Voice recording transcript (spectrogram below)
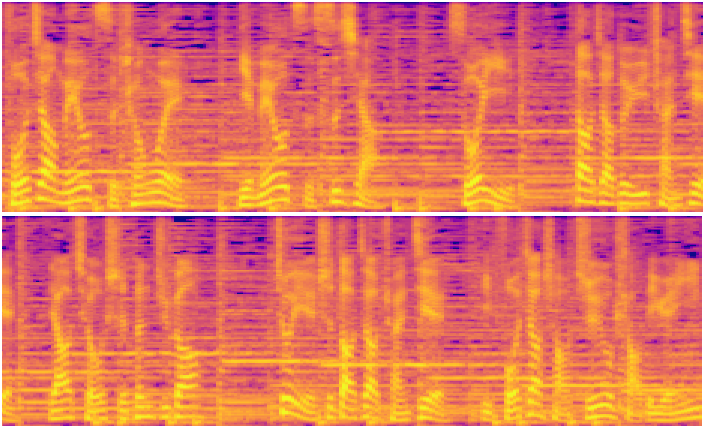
佛教没有此称谓，也没有此思想，所以道教对于传戒要求十分之高，这也是道教传戒比佛教少之又少的原因。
